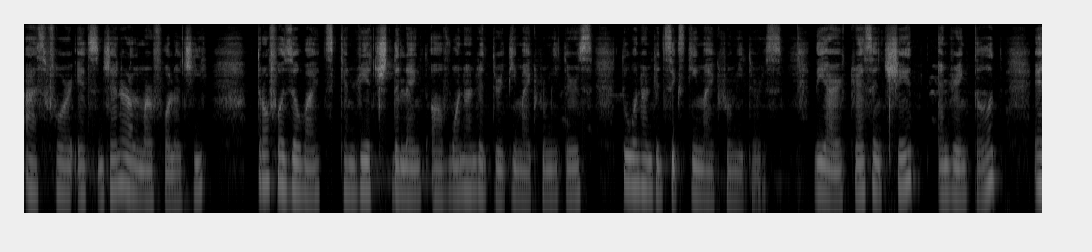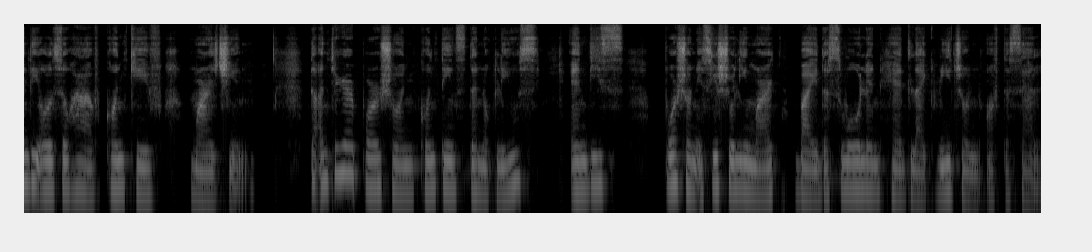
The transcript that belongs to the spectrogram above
As for its general morphology, trophozoites can reach the length of 130 micrometers to 160 micrometers. They are crescent shaped and wrinkled and they also have concave margin. The anterior portion contains the nucleus and this portion is usually marked by the swollen head-like region of the cell.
